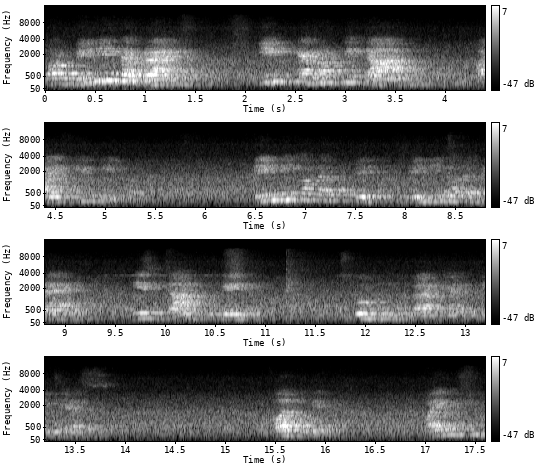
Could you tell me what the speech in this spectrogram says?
for building the brand, it cannot be done by few people. Building of the building of the brand is done together. Students, guardians, teachers, all together. Why we should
